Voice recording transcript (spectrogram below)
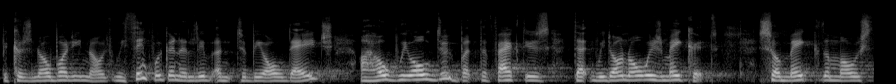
because nobody knows. We think we're going to live to be old age. I hope we all do, but the fact is that we don't always make it. So, make the most,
